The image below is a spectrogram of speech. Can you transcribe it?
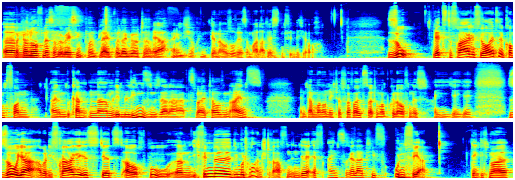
Man Ähm, kann nur hoffen, dass er bei Racing Point bleibt, weil da gehört er Ja. eigentlich auch hin. Genau, so wäre es am allerbesten, finde ich auch. So, letzte Frage für heute kommt von einem bekannten Namen, dem Linsensalat 2001. Wenn da mal noch nicht das Verfallsdatum abgelaufen ist. Eieiei. So, ja, aber die Frage ist jetzt auch, puh, ähm, ich finde die Motorenstrafen in der F1 relativ unfair. Denke ich mal,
